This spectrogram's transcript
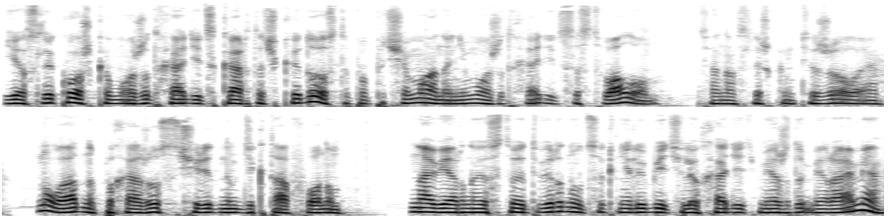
Если кошка может ходить с карточкой доступа, почему она не может ходить со стволом? Она слишком тяжелая. Ну ладно, похожу с очередным диктофоном. Наверное, стоит вернуться к нелюбителю ходить между мирами.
